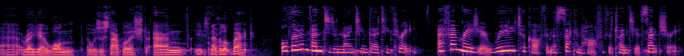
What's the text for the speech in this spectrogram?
uh, Radio 1 was established and it's never looked back. Although invented in 1933, FM radio really took off in the second half of the 20th century.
